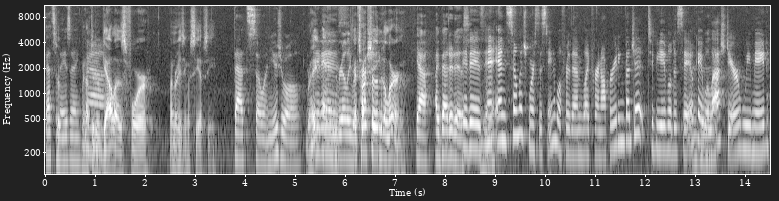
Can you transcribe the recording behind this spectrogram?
That's So amazing. We don't have to do galas for fundraising with CFC. That's so unusual. Right? It and is. really It's hard for them to learn. Yeah, I bet it is. It is, Mm-hmm. and, and so much more sustainable for them, like for an operating budget, to be able to say, okay, Mm-hmm. well, last year we made,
